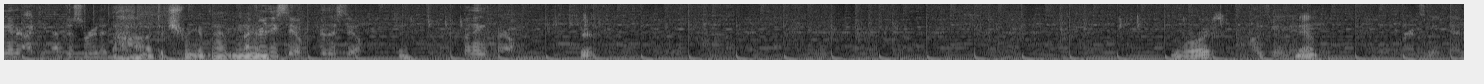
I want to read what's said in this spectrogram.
Can enter, I can, I'm just rooted. Oh, I have to trinket that, man. I threw man. these two, threw these two. Okay. Stunning barrel. Sure. Roars. Cleanse Yeah. maybe. Roots me again.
